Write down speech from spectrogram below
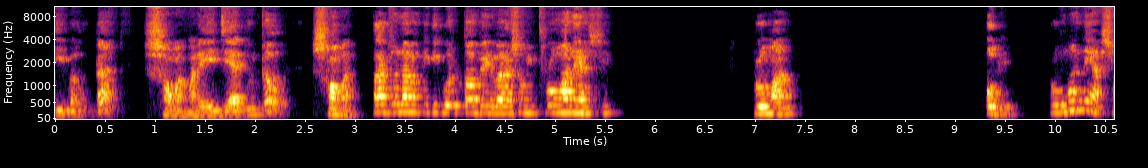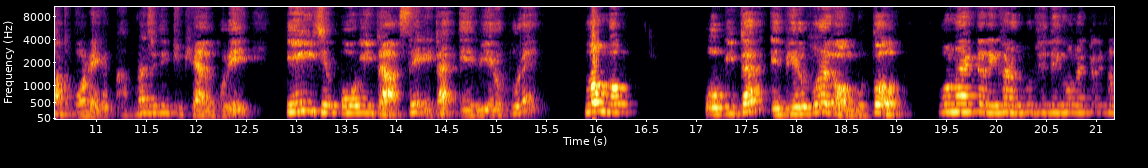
এই বাহুটা সমান মানে এই যে দুটো সমান। তার জন্য আমাকে কি করতে হবে? এবার আসো আমি প্রমাণে আসি। প্রমাণ। ওকে প্রমাণে আসার পরে আমরা যদি একটু খেয়াল করি, এই যে ও ইটা আছে, এটা এ বি এর উপরে লম্ব। ও ইটা এ বি এর উপরে লম্ব। তো কোন একটা রেখার উপর যদি কোন একটা একটা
